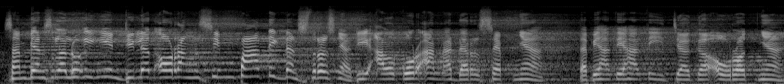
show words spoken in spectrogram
Sampian selalu ingin dilihat orang simpatik dan seterusnya. Di Al-Quran ada resepnya. Tapi hati-hati jaga auratnya,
